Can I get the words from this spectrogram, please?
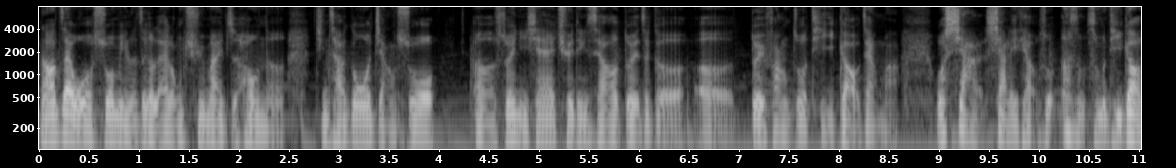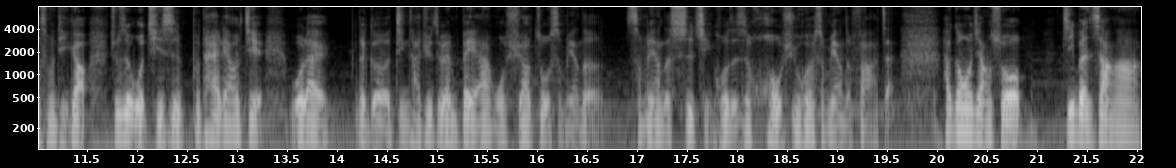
然后在我说明了这个来龙去脉之后呢，警察跟我讲说，呃，所以你现在确定是要对这个呃对方做提告这样吗？我吓吓了一跳，说呃什么什么提告什么提告？就是我其实不太了解，我来那个警察局这边备案，我需要做什么样的？什么样的事情，或者是后续会有什么样的发展？他跟我讲说，基本上啊，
